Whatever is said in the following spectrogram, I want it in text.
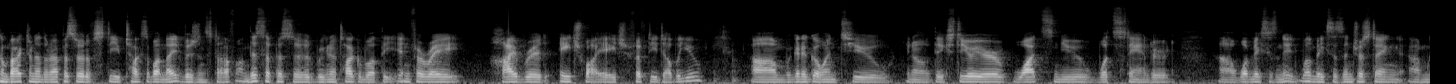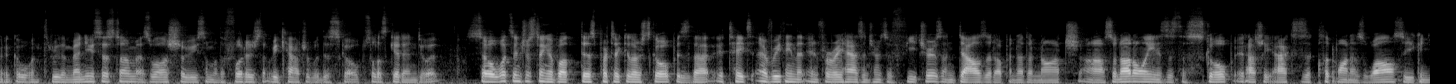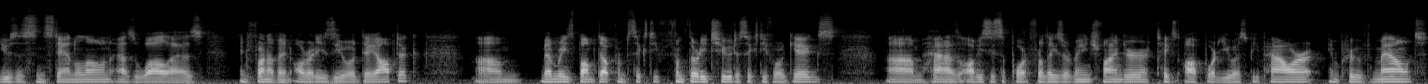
Welcome back to another episode of Steve Talks About Night Vision Stuff. On this episode, we're going to talk about the InfiRay Hybrid HYH50W. Um, we're going to go into you know the exterior, what's new, what's standard, uh, what makes this what makes this interesting. I'm going to go in through the menu system as well as show you some of the footage that we captured with this scope. So let's get into it. So what's interesting about this particular scope is that it takes everything that InfiRay has in terms of features and dials it up another notch. Uh, so not only is this the scope, it actually acts as a clip-on as well. So you can use this in standalone as well as in front of an already zero day optic. Um, memory's bumped up from 60 from 32 to 64 gigs. Um, has obviously support for laser rangefinder, takes offboard USB power, improved mount.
